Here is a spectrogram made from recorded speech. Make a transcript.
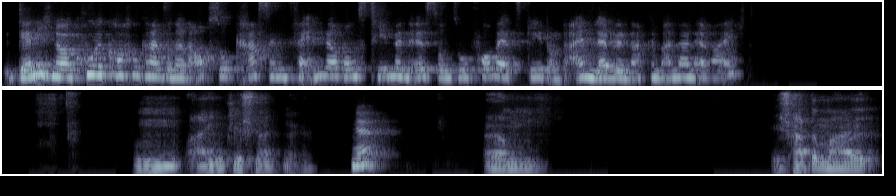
der nicht nur cool kochen kann, sondern auch so krass in Veränderungsthemen ist und so vorwärts geht und ein Level nach dem anderen erreicht? Hm, eigentlich nicht. Ne? Ne? Ähm, ich hatte mal,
